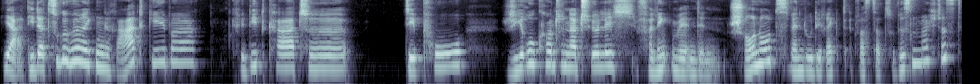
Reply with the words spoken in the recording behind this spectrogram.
Ja, die dazugehörigen Ratgeber, Kreditkarte, Depot, Girokonto natürlich verlinken wir in den Shownotes, wenn du direkt etwas dazu wissen möchtest.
